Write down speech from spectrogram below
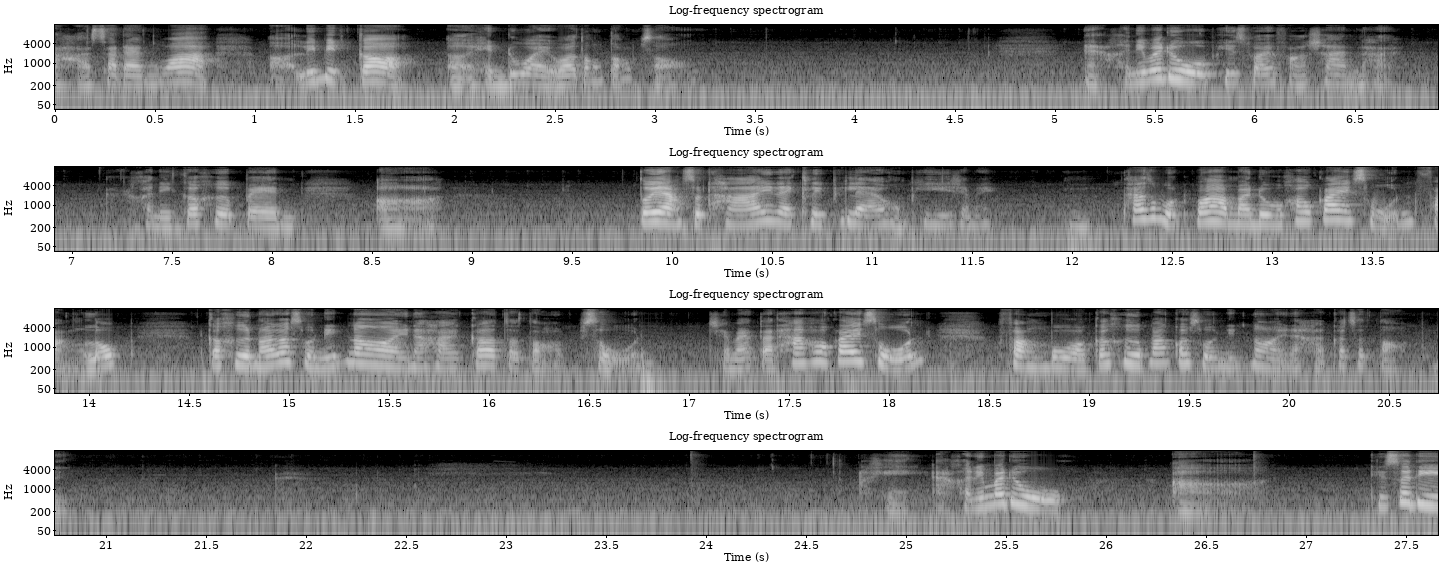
นะคะ แสดงว่าลิมิตก็เห็นด้วยว่าต้องตอบ2อะคราวนี้มาดู piecewise function นะคะคราวนี้ก็คือเป็นตัวอย่างสุดท้ายในคลิปที่แล้วของพี่ใช่ไหม ถ้าสมมติว่ามาดูเข้าใกล้ศูนย์ฝั่งลบ ก็คือน้อยกว่าศูนย์นิดหน่อยนะคะ ก็จะตอบศูนย์ใช่ไหมแต่ถ้าเข้าใกล้ศูนย์ฝั่งบวกก็คือมากกว่าศูนย์นิดหน่อยนะคะ ก็จะตอบหนึ่งโอเคอะคราวนี้มาดูทฤษฎี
